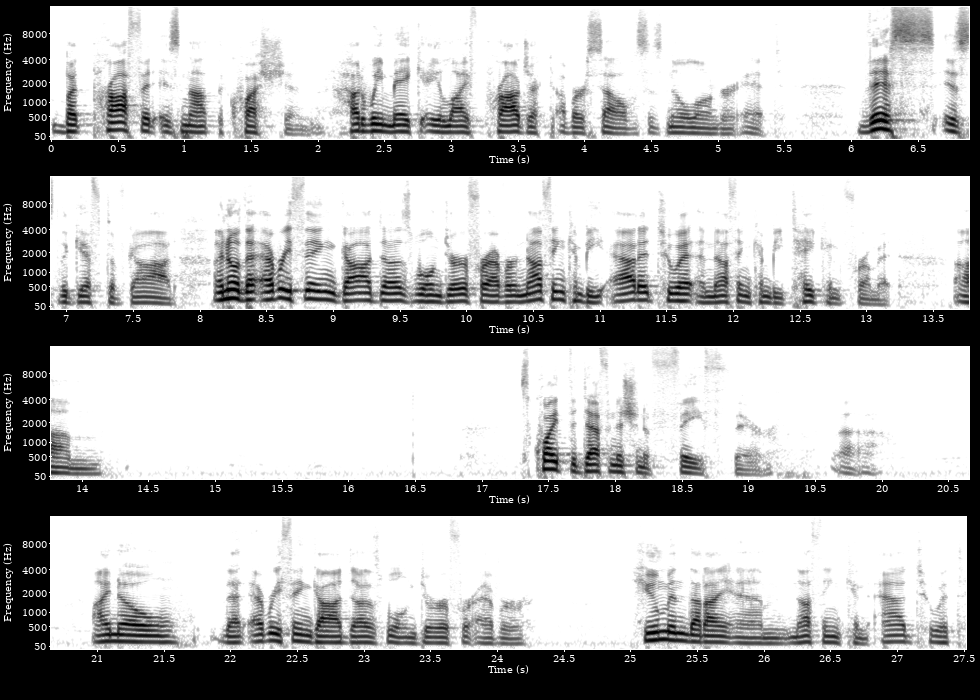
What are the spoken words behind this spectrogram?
but profit is not the question. How do we make a life project of ourselves is no longer it. This is the gift of God. I know that everything God does will endure forever. Nothing can be added to it and nothing can be taken from it. Um, it's quite the definition of faith there. Uh, I know that everything God does will endure forever. Human that I am, nothing can add to it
